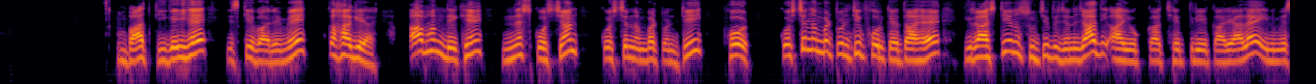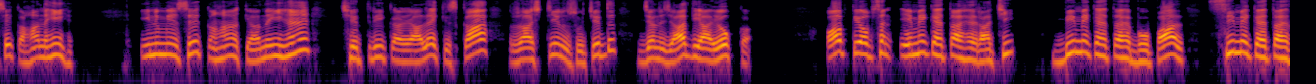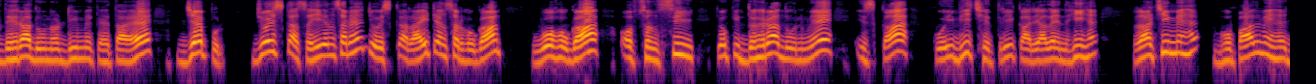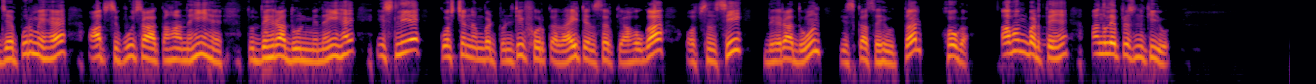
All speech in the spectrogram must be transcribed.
बात की गई है, इसके बारे में कहा गया है। अब हम देखें next question question number twenty four. Question number twenty four कहता है कि राष्ट्रीय अनुसूचित जनजाति आयोग का क्षेत्रीय कार्यालय इनमें से कहाँ नहीं है? इनमें से कहाँ क्या नहीं है? क्षेत्रीय कार्यालय किसका? राष्ट्रीय अनुसूचित जनजाति आयोग का। आपके ऑप्शन ए में कहता है रांची, बी में कहता है भोपाल, सी में कहता है देहरादून और डी में कहता है जयपुर। जो इसका सही आंसर है, जो इसका राइट आंसर होगा, वो होगा ऑप्शन सी, क्योंकि देहरादून में इसका कोई भी क्षेत्रीय कार्यालय नहीं है। रांची में है, भोपाल में है, जयपुर में है, आपसे पूछ रहा कहाँ नहीं है तो देहरादून में नहीं है। इसलिए क्वेश्चन नंबर ट्वेंटी फोर का राइट आंसर क्या होगा? ऑप्शन सी देहरादून, इसका सही उत्तर होगा। अब हम बढ़ते हैं अगले प्रश्न की ओर।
